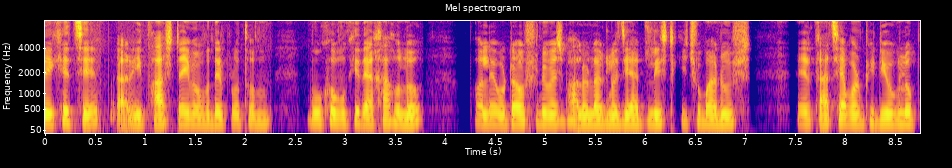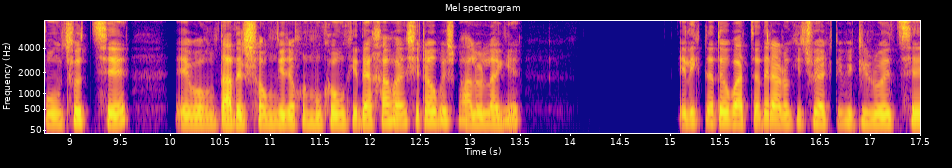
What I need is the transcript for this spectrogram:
দেখেছে। আর এই ফার্স্ট টাইম আমাদের প্রথম মুখোমুখি দেখা হলো। ফলে ওটাও শুনে বেশ ভালো লাগল যে অ্যাটলিস্ট কিছু মানুষ এর কাছে আমার ভিডিওগুলো পৌঁছচ্ছে এবং তাদের সঙ্গে যখন মুখোমুখি দেখা হয় সেটাও বেশ ভালো লাগে। এদিকটাতেও বাচ্চাদের আরও কিছু অ্যাক্টিভিটি রয়েছে।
